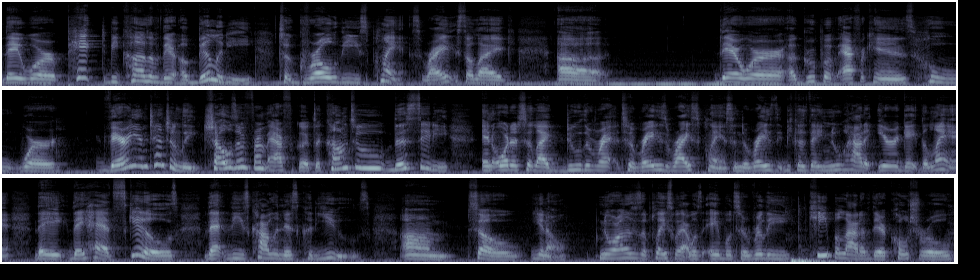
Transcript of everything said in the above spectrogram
they were picked because of their ability to grow these plants, right? So, like, uh, there were a group of Africans who were very intentionally chosen from Africa to come to this city in order to like do the to raise rice plants and to raise it because they knew how to irrigate the land. They they had skills that these colonists could use. Um, so you know, New Orleans is a place where I was able to really keep a lot of their cultural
